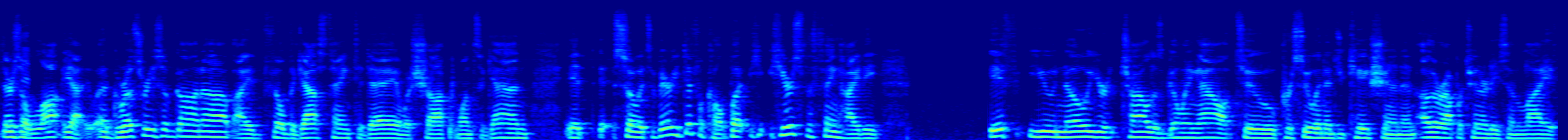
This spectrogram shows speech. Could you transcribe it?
there's a lot, yeah. Uh, groceries have gone up. I filled the gas tank today and was shocked once again. It, it so it's very difficult. But he, here's the thing, Heidi. If you know your child is going out to pursue an education and other opportunities in life,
